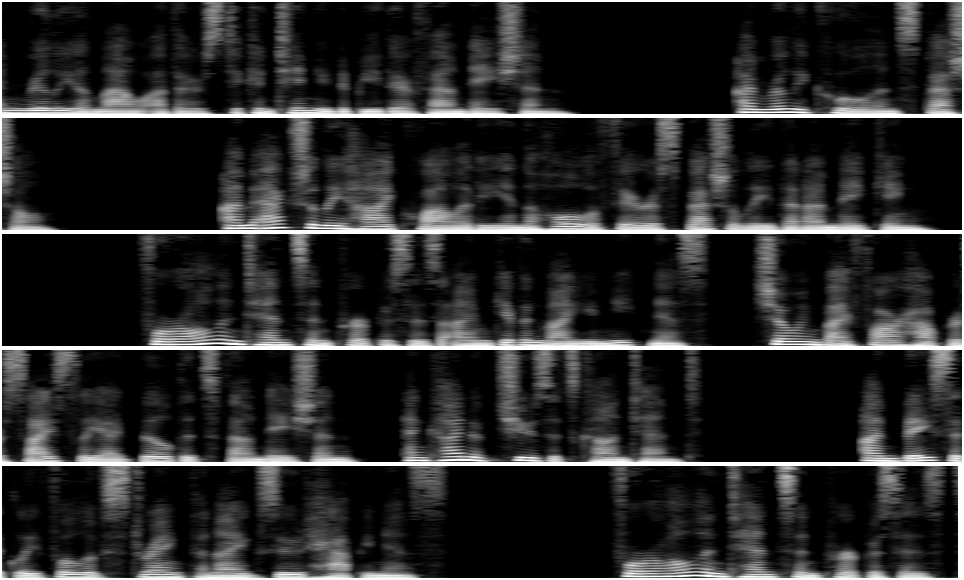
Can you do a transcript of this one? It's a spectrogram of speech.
and really allow others to continue to be their foundation. I'm really cool and special. I'm actually high quality in the whole affair, especially that I'm making. For all intents and purposes, I am given my uniqueness, showing by far how precisely I build its foundation, and kind of choose its content. I'm basically full of strength and I exude happiness. For all intents and purposes,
